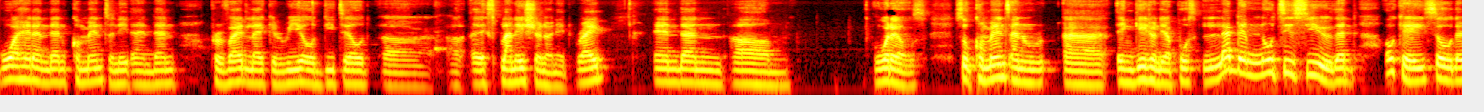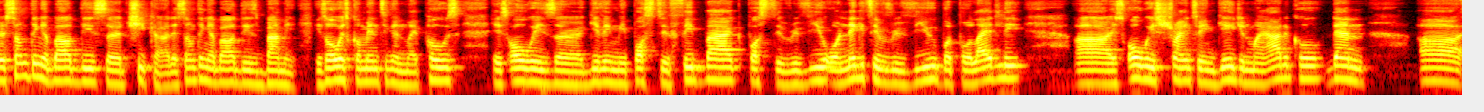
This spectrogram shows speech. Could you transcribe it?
Go ahead and then comment on it and then provide like a real detailed uh, uh explanation on it, right? And then um what else? So comment and uh, engage on their post. Let them notice you that okay so there's something about this uh, Chika. There's something about this bami. He's always commenting on my post. He's always uh, giving me positive feedback positive review or negative review but politely. Uh, he's always trying to engage in my article. Then uh,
